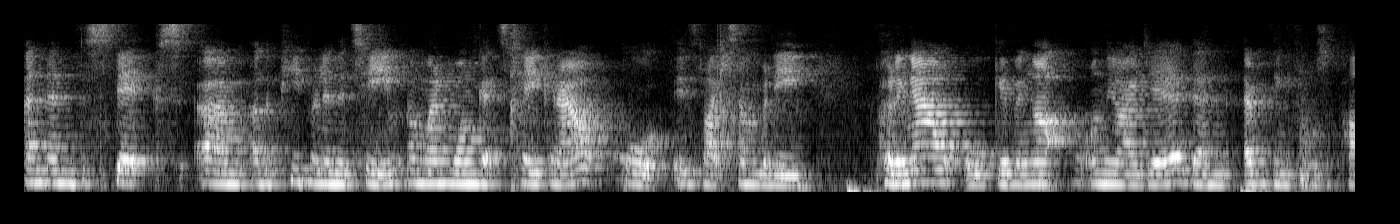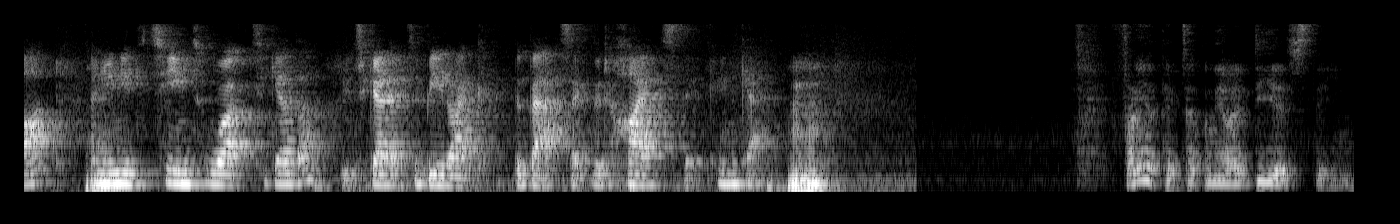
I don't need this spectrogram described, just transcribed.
And then the sticks um, are the people in the team and when one gets taken out or is like somebody pulling out or giving up on the idea then everything falls apart and you mm. need the team to work together to get it to be like the best like the highest it can get. Mm-hmm. Freya picked up on the ideas theme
